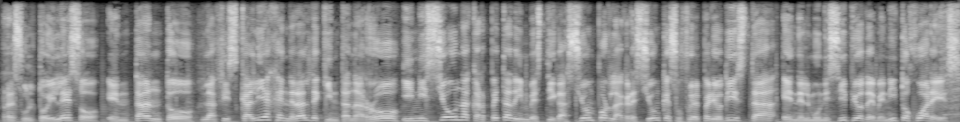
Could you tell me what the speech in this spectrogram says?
resultó ileso. En tanto, la Fiscalía General de Quintana Roo inició una carpeta de investigación por la agresión que sufrió el periodista en el municipio de Benito Juárez.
